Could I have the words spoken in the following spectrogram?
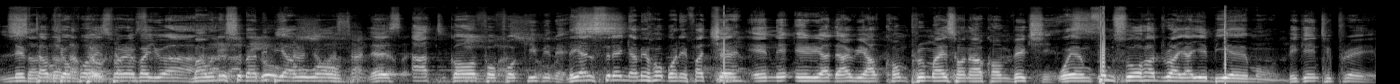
Lift up your voice wherever you are. Let's ask god for forgiveness. In any area that we have compromised on our convictions. Begin to pray.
